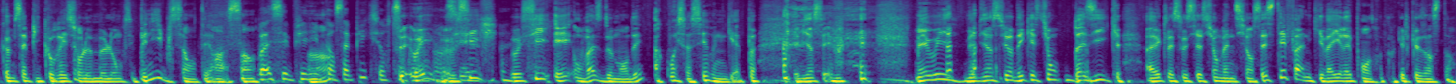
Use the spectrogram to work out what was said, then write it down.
comme ça picorer sur le melon. C'est pénible ça en terrasse. Hein. Bah, c'est pénible Hein quand ça pique surtout. Oui, aussi, aussi. Et on va se demander à quoi ça sert une guêpe. Eh bien, c'est. Mais oui, mais bien sûr, des questions basiques avec l'association Maine Science. C'est Stéphane qui va y répondre dans quelques instants.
